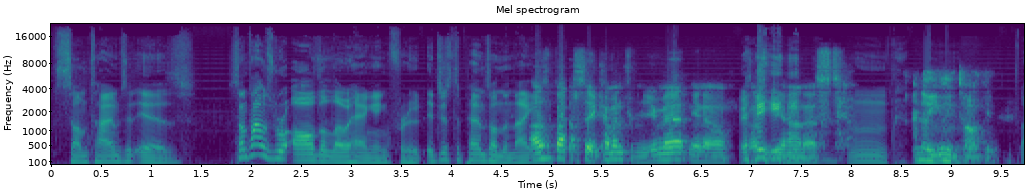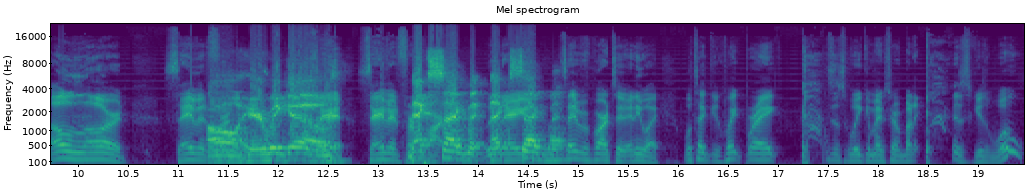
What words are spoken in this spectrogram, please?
Sometimes it is. Sometimes we're all the low hanging fruit. It just depends on the night. I was about to say, coming from you, Matt. You know, let's be honest. Mm. I know you ain't talking. Oh Lord, save it. Oh, for, here we go. Save, save it for Next part- segment, next you go. segment. Save it for part two. Anyway, we'll take a quick break this week and make sure everybody excuse whoa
